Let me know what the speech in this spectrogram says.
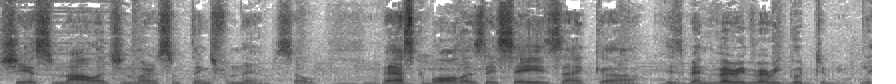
share some knowledge and learn some things from them. So, Mm-hmm. basketball, as they say, is like uh, has been very, very good to me.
